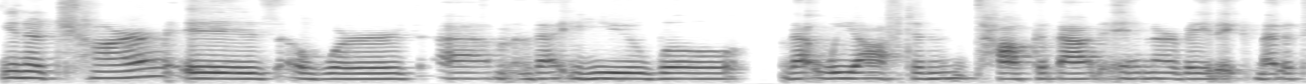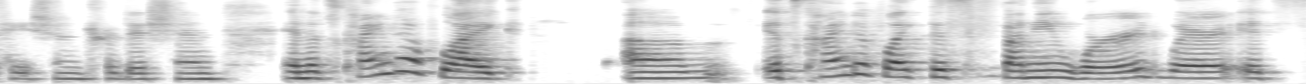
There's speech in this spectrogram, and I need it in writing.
you know, charm is a word um, that you will, that we often talk about in our Vedic meditation tradition. And it's kind of like, um, it's kind of like this funny word where it's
